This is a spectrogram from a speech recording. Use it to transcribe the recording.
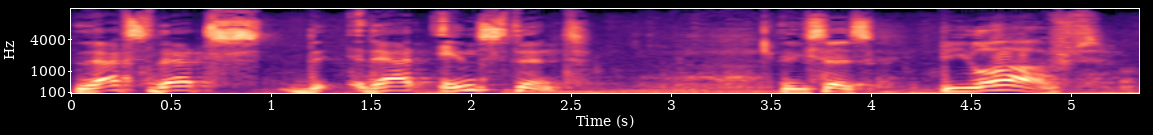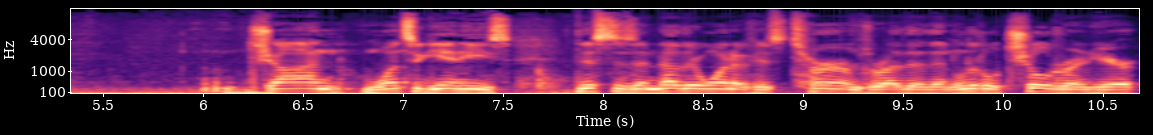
That's that's that instant. He says, "Beloved." John, once again, he's this is another one of his terms rather than little children here.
